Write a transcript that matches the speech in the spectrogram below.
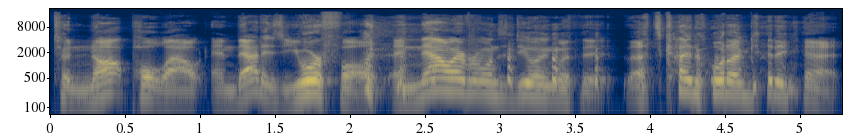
to not pull out, and that is your fault. And now everyone's dealing with it. That's kind of what I'm getting at.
